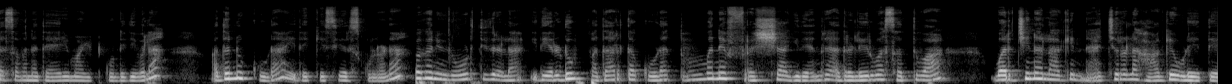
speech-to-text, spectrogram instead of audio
ರಸವನ್ನು ತಯಾರಿ ಮಾಡಿ ಇಟ್ಕೊಂಡಿದ್ದೀವಲ್ಲ, ಅದನ್ನು ಕೂಡ ಇದಕ್ಕೆ ಸೇರಿಸ್ಕೊಳ್ಳೋಣ. ಇವಾಗ ನೀವು ನೋಡ್ತಿದ್ರಲ್ಲ, ಇದೆರಡೂ ಪದಾರ್ಥ ಕೂಡ ತುಂಬಾ ಫ್ರೆಶ್ ಆಗಿದೆ. ಅಂದರೆ ಅದರಲ್ಲಿರುವ ಸತ್ವ ವರ್ಜಿನಲ್ ಆಗಿ ನ್ಯಾಚುರಲ್ ಹಾಗೆ ಉಳಿಯುತ್ತೆ.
